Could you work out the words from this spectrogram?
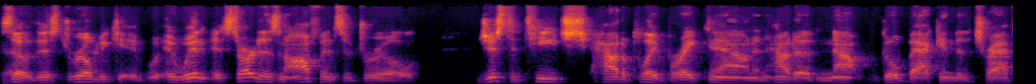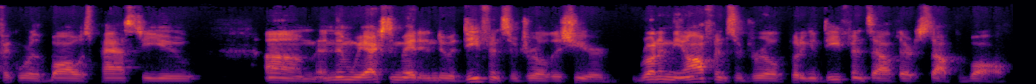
So this drill became it went it started as an offensive drill just to teach how to play breakdown and how to not go back into the traffic where the ball was passed to you. Um, and then we actually made it into a defensive drill this year, running the offensive drill, putting a defense out there to stop the ball.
